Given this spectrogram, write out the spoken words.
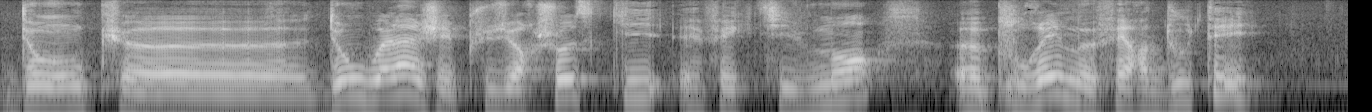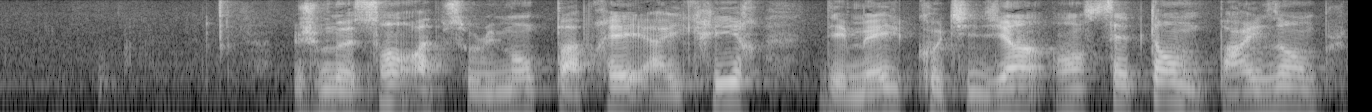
Donc, donc voilà, j'ai plusieurs choses qui effectivement pourraient me faire douter je me sens absolument pas prêt à écrire des mails quotidiens en septembre, par exemple.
